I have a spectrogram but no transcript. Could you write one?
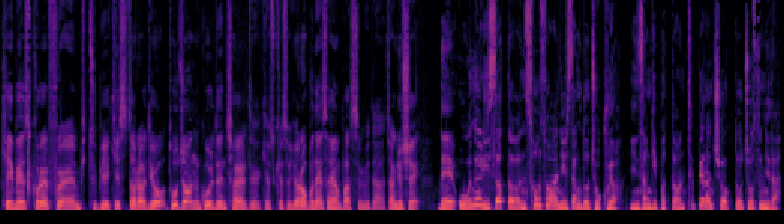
KBS 쿨 FM, B2B의 키스터 라디오, 도전 골든 차일드. 계속해서 여러분의 사연 받습니다. 장준 씨? 네, 오늘 있었던 소소한 일상도 좋고요. 인상 깊었던 특별한 추억도 좋습니다.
